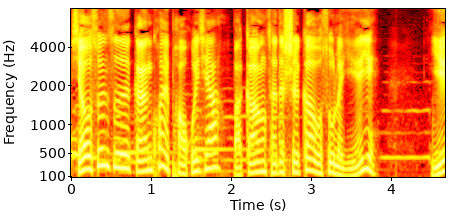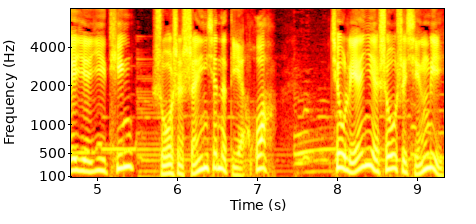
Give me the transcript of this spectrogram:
小孙子赶快跑回家，把刚才的事告诉了爷爷。爷爷一听，说是神仙的点化，就连夜收拾行李，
